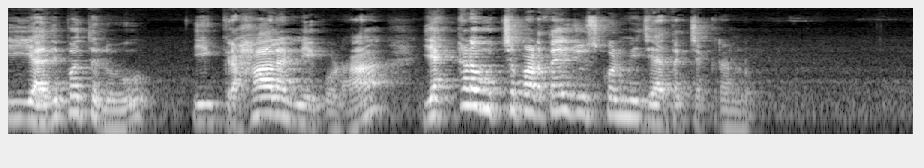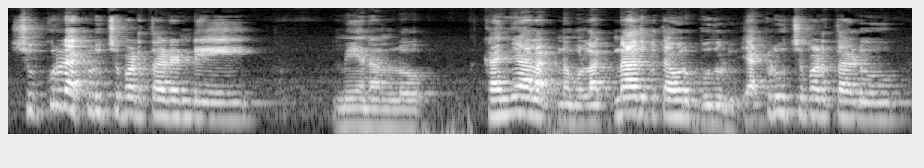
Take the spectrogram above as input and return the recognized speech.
ఈ అధిపతులు ఈ గ్రహాలన్నీ కూడా ఎక్కడ ఉచ్చపడతాయో చూసుకోండి మీ జాతక చక్రంలో. శుక్రుడు ఎక్కడ ఉచ్చపడతాడండి? మీనంలో. కన్యా లగ్నము లగ్నాధిపతి ఎవరు? బుధుడు. ఎక్కడ ఉచ్చపడతాడు?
